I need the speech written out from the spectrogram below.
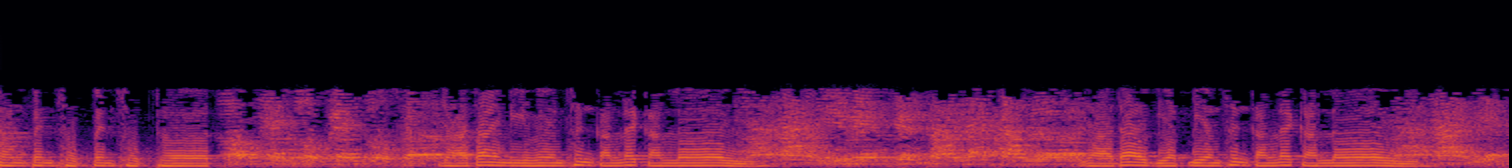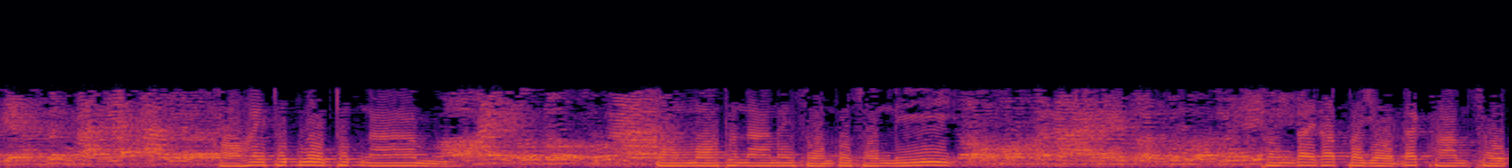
จงเป็นสุขเป็นสุขเถิด อย่าได้มีเวรซึ่งกันและกันเลย อย่าได้เบียดเบียนซึ่งกันและกันเลยขอให้ทุกรูปทุกนามจงโมทนาในส่วนกุศลนี้ พึงได้รับประโยชน์และความสุข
